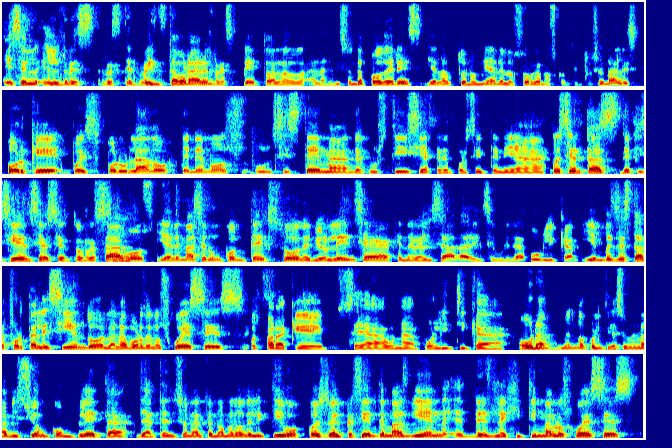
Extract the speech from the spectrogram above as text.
Es el, el reinstaurar el respeto a la, a la, división de poderes y a la autonomía de los órganos constitucionales. Porque, pues, por un lado, tenemos un sistema de justicia que de por sí tenía, pues, ciertas deficiencias, ciertos rezagos, sí. y además en un contexto de violencia generalizada, de inseguridad pública, y en vez de estar fortaleciendo la labor de los jueces, pues, para que sea una política o una no política, sino una visión completa de atención al fenómeno delictivo, pues el presidente más bien eh, deslegitima a los jueces,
